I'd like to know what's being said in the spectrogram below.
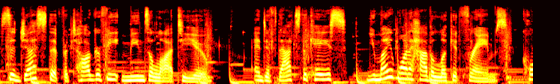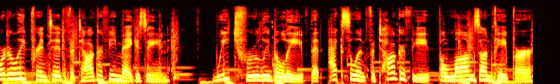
suggests that photography means a lot to you. And if that's the case, you might want to have a look at Frames, quarterly printed photography magazine. We truly believe that excellent photography belongs on paper.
